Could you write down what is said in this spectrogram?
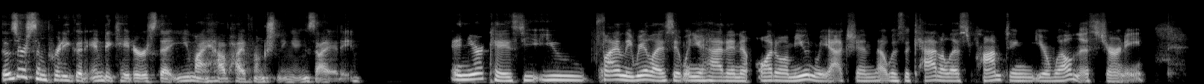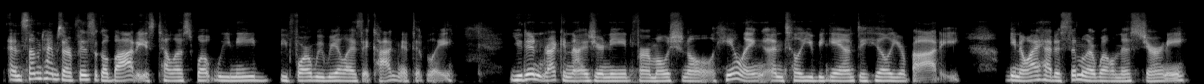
those are some pretty good indicators that you might have high functioning anxiety. In your case, you, finally realized it when you had an autoimmune reaction that was the catalyst prompting your wellness journey. And sometimes our physical bodies tell us what we need before we realize it cognitively you didn't recognize your need for emotional healing until you began to heal your body. You know, I had a similar wellness journey.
